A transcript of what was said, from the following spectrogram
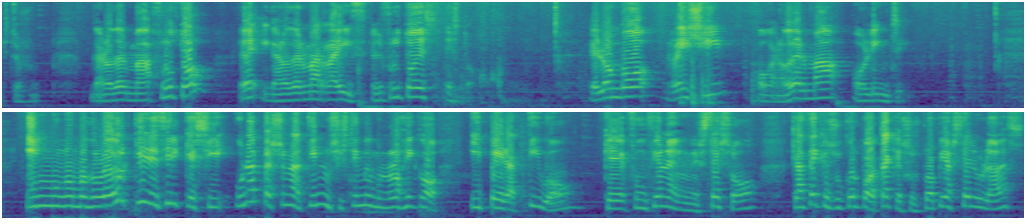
esto es ganoderma fruto ¿eh? y ganoderma raíz. El fruto es esto, el hongo reishi o ganoderma o linchi. Inmunomodulador quiere decir que si una persona tiene un sistema inmunológico hiperactivo, que funciona en exceso, que hace que su cuerpo ataque sus propias células,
